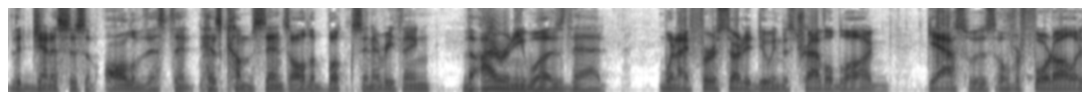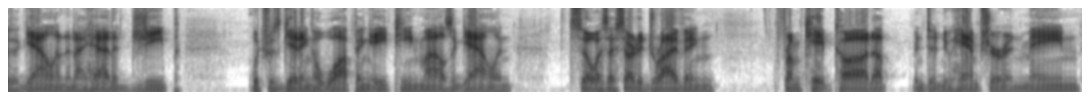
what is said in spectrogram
the genesis of all of this that has come since all the books and everything. The irony was that when I first started doing this travel blog, gas was over four dollars a gallon, and I had a Jeep which was getting a whopping 18 miles a gallon. So as I started driving from Cape Cod up into New Hampshire and Maine,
